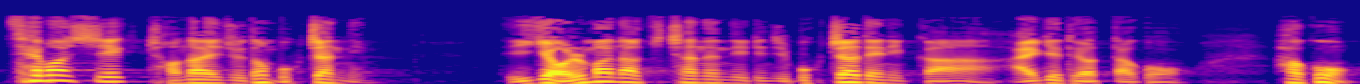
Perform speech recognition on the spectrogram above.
세 번씩 전화해 주던 목자님. 이게 얼마나 귀찮은 일인지 목자 되니까 알게 되었다고 하고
